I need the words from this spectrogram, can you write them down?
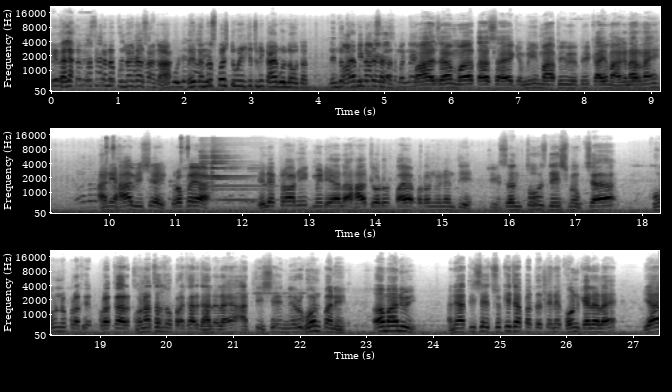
त्यांना पुन्हा एकदा सांगा. म्हणजे त्यांना स्पष्ट होईल की तुम्ही काय बोलला होतात. नेमकं काय बोलला ते सांगा. माझं मत असं आहे की मी माफी बिफी काही मागणार नाही. आणि हा विषय कृपया इलेक्ट्रॉनिक मीडियाला हात जोडून पाया पडून विनंती. आहे. संतोष देशमुखच्या खून प्रक- प्रकार खुनाचा जो प्रकार झालेला आहे अतिशय निर्घोणपणे अमानवी आणि अतिशय चुकीच्या पद्धतीने खून केलेला आहे. या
